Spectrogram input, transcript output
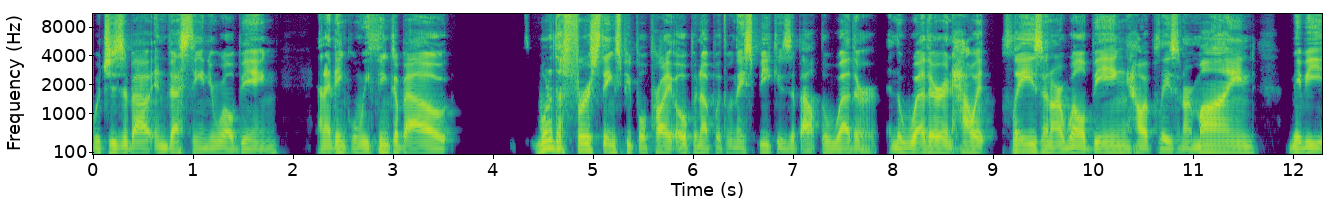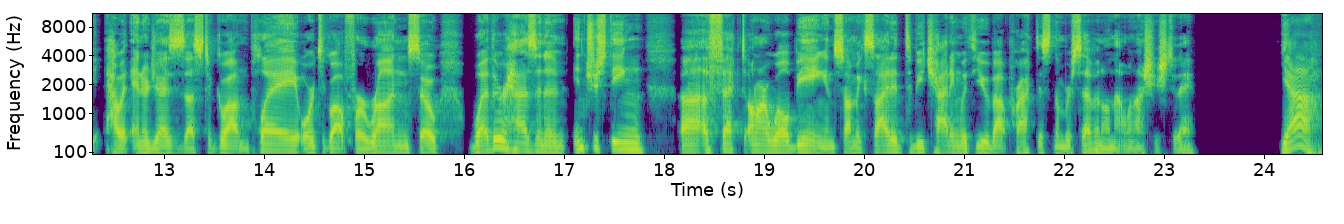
which is about investing in your well-being. And I think when we think about one of the first things people probably open up with when they speak is about the weather and the weather and how it plays in our well-being, how it plays in our mind, maybe how it energizes us to go out and play or to go out for a run. So, weather has an, an interesting uh, effect on our well being. And so, I'm excited to be chatting with you about practice number seven on that one, Ashish, today. Yeah,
